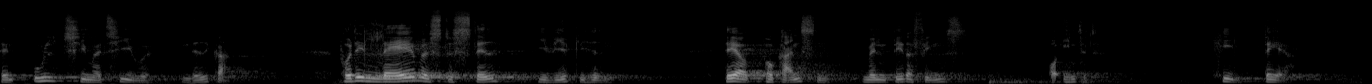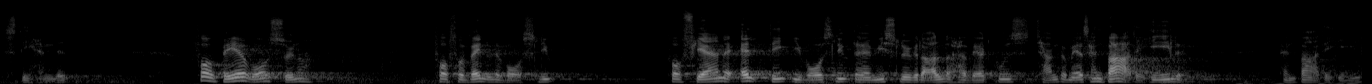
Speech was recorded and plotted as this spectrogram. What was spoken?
Den ultimative nedgang. På det laveste sted i virkeligheden. Der på grænsen mellem det, der findes, og intet. Helt der steg han ned. For at bære vores synder. For at forvandle vores liv. For at fjerne alt det i vores liv, der er mislykket og aldrig har været Guds tanker med os. Han bar det hele. Han bar det hele.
